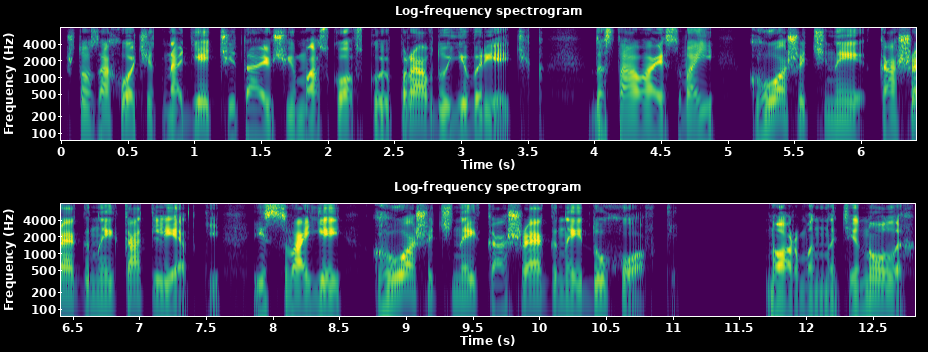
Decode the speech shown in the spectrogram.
что захочет надеть читающий московскую правду еврейчик, доставая свои кошечные кошегные котлетки из своей кошечной кошегной духовки. Норман натянул их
